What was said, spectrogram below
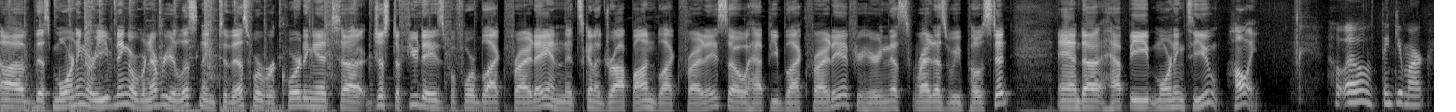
uh, this morning or evening or whenever you're listening to this. We're recording it uh, just a few days before Black Friday, and it's going to drop on Black Friday. So happy Black Friday if you're hearing this right as we post it, and uh, happy morning to you, Holly. Hello, thank you, Mark.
